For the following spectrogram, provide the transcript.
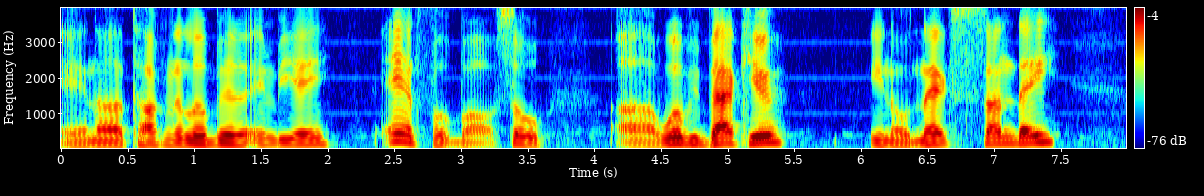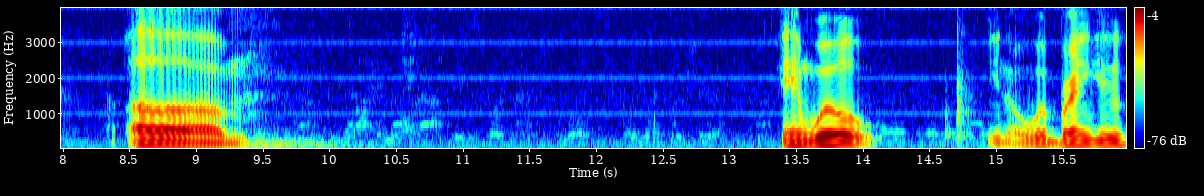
and uh, talking a little bit of NBA and football. So uh, we'll be back here, you know, next Sunday. Um, and we'll, you know, we'll bring you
